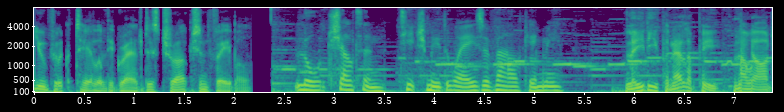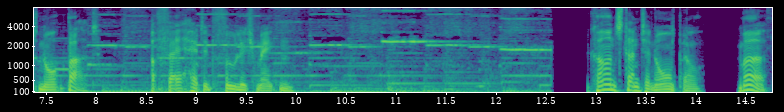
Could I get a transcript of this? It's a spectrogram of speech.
new folk tale of the grand destruction fable. Lord Shelton, teach me the ways of alchemy. Lady Penelope, thou art naught but a fair-headed foolish maiden. Constantinople, mirth.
